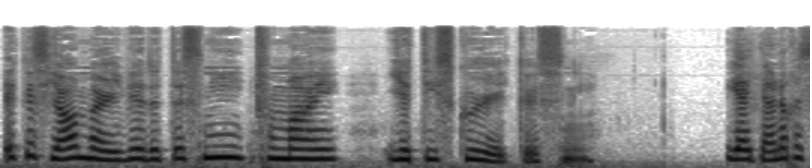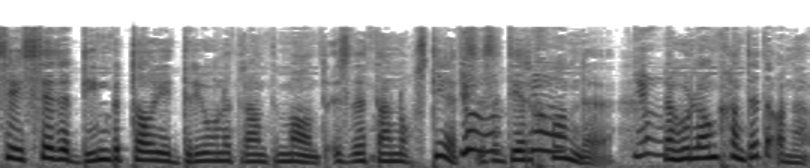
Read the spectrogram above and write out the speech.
Ek is jammer, jy weet dit is nie vir my eties korrek is nie. Jy het nou nog gesê sê dat dien betaal jy R300 'n maand. Is dit dan nog steeds? Ja, is dit deurgaande? Ja, ja. Nou hoe lank gaan dit aanhou?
